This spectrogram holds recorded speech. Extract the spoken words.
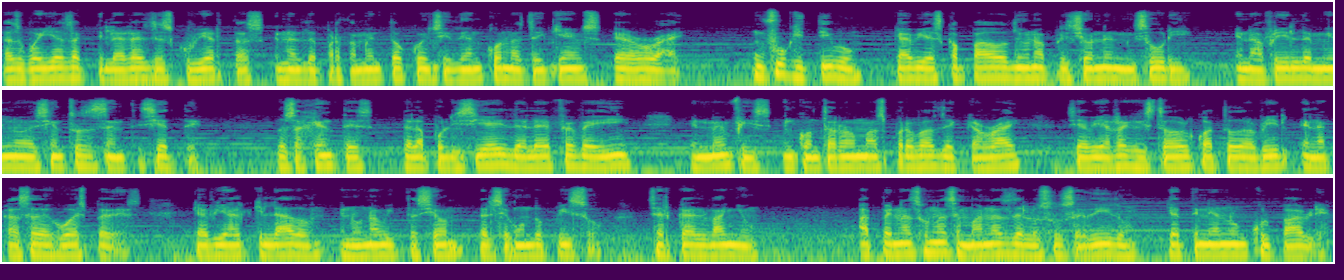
Las huellas dactilares descubiertas en el departamento coincidían con las de James R. Wright, un fugitivo que había escapado de una prisión en Missouri en abril de 1967 los agentes de la policía y del FBI en Memphis encontraron más pruebas de que Wright se había registrado el 4 de abril en la casa de huéspedes que había alquilado en una habitación del segundo piso, cerca del baño. Apenas unas semanas de lo sucedido, ya tenían un culpable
